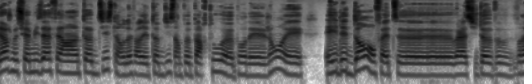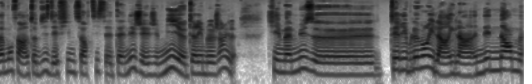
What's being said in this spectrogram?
D'ailleurs, je me suis amusée à faire un top 10. Là, on doit faire des top 10 un peu partout euh, pour des gens. Et, et il est dedans, en fait. Voilà, si je dois vraiment faire un top 10 des films sortis cette année, j'ai j'ai mis Terrible Jungle, qui m'amuse terriblement. Il a, un- il a un énorme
